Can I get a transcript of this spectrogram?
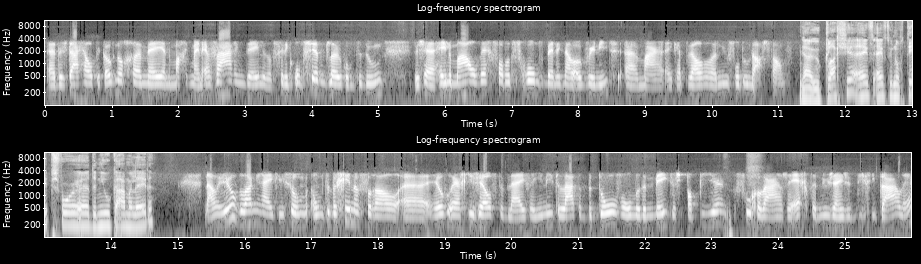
Eh, dus daar help ik ook nog eh, mee en dan mag ik mijn ervaring delen. Dat vind ik ontzettend leuk om te doen. Dus eh, helemaal weg van het front ben ik nou ook weer niet. Maar ik heb wel nu voldoende afstand. Ja, uw klasje, heeft, heeft u nog tips voor de nieuwe Kamerleden? Nou, heel belangrijk is om, om te beginnen vooral heel erg jezelf te blijven. En je niet te laten bedolven onder de meters papier. Vroeger waren ze echt en nu zijn ze digitaal. Hè?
